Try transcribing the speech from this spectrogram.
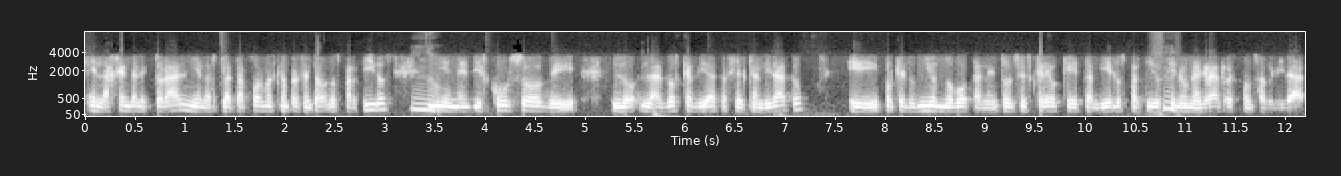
en la agenda electoral, ni en las plataformas que han presentado los partidos, ni en el discurso de las dos candidatas y el candidato, eh, porque los niños no votan. Entonces creo que también los partidos tienen una gran responsabilidad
